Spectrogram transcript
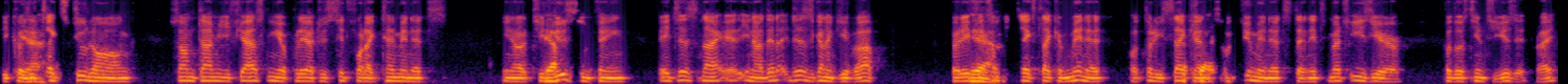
because yeah. it takes too long. Sometimes if you're asking your player to sit for like 10 minutes you know to do something it's just not you know then it just gonna give up but if yeah. it takes like a minute or 30 seconds right. or two minutes then it's much easier for those teams to use it right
